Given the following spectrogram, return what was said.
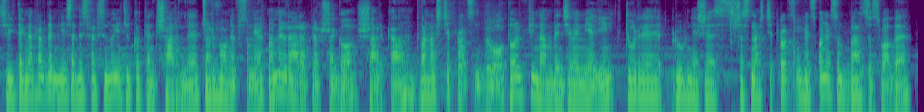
czyli tak naprawdę mnie satysfakcjonuje tylko ten czarny, czerwony w sumie. Mamy Rara pierwszego, Sharka, 12% było. Dolphina będziemy mieli, który również jest 16%, więc one są bardzo słabe.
